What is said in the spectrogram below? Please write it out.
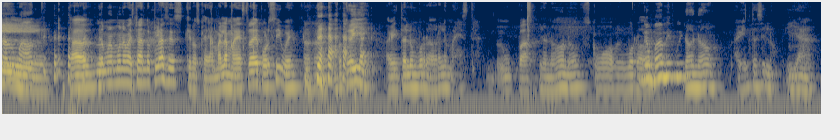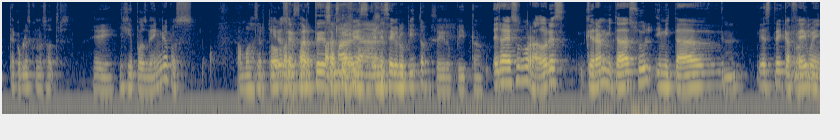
el... Estaba una, maestra dando clases que nos caía mal la maestra de por sí, güey. Ok, oye, aviéntale un borrador a la maestra. Upa. Yo, no, no, pues como un borrador. No mames, güey. No, no, aviéntaselo y ya, te acoplas con nosotros. Sí. Y dije, pues venga, pues vamos a hacer todo Quiero para ser estar- parte de esa mafia. En, en ese grupito. Ese grupito. Era de esos borradores que eran mitad azul y mitad Mm. este café, güey.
